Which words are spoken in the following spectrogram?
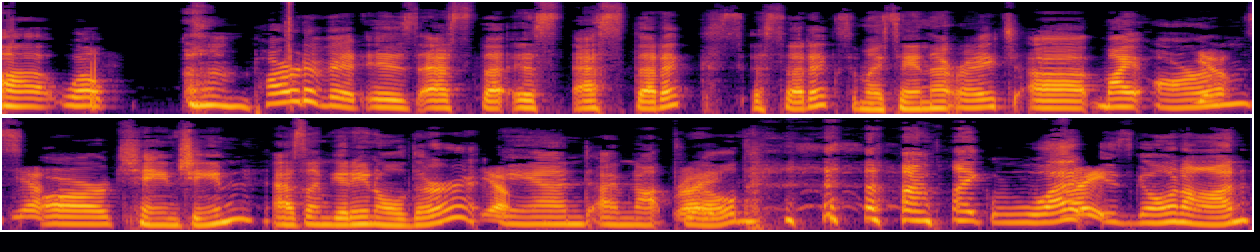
Uh, well, part of it is aesthetics. Aesthetics. Am I saying that right? Uh, my arms yep, yep. are changing as I'm getting older, yep. and I'm not thrilled. Right. I'm like, what right. is going on?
